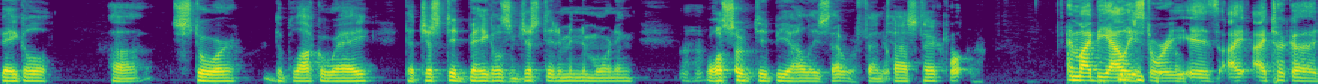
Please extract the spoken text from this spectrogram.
bagel uh, store, the block away, that just did bagels and just did them in the morning, Mhm. also did Bialys that were fantastic. Well, and my Bialy story is I, I took a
